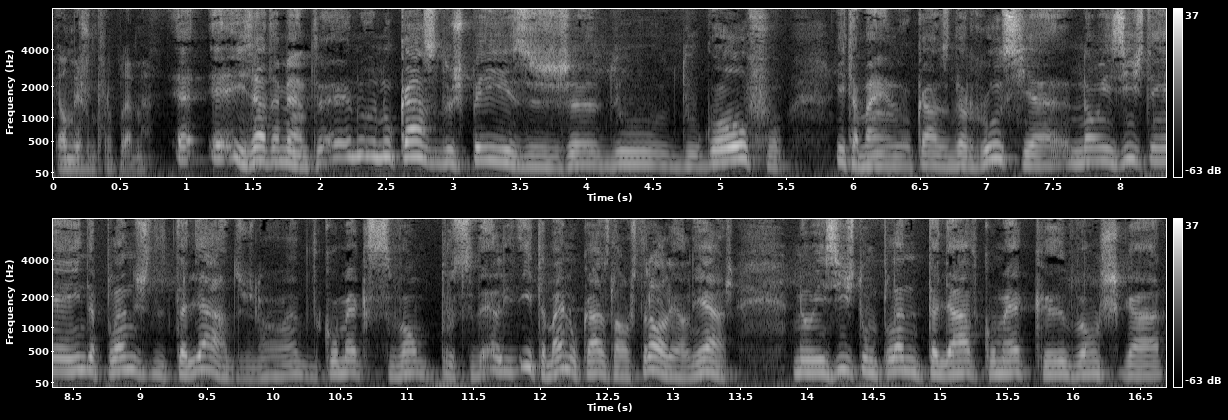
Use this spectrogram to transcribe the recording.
é o mesmo problema. É, é, exatamente. No, caso dos países eh, do, do Golfo, e também no caso da Rússia, não existem ainda planos detalhados é? de como é que se vão proceder. E também no caso da Austrália, aliás, não existe um plano detalhado como é que vão chegar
